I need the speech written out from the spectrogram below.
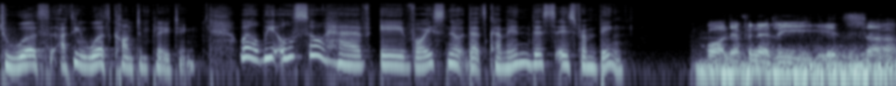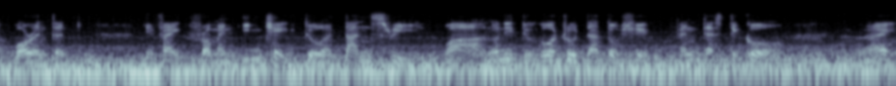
to worth I think worth contemplating. Well, we also have a voice note that's come in. This is from Bing. Well, definitely, it's uh, warranted. In fact, from an Encik to a Tan Sri, wow, no need to go through Datuk ship. Fantastico, right?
